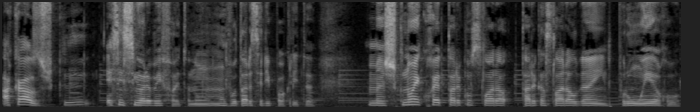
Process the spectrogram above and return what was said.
há casos que é sim senhora bem feita, não, não vou estar a ser hipócrita, mas que não é correto estar a cancelar, estar a cancelar alguém por um erro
